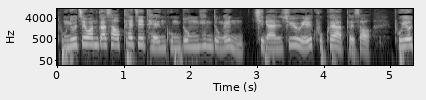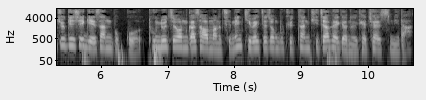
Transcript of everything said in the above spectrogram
동료 지원과 사업 폐지 대응 공동 행동은 지난 수요일 국회 앞에서 보여주기식 예산 복구, 동료 지원과 사업 망치는 기획재정부 규탄 기자회견을 개최했습니다.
